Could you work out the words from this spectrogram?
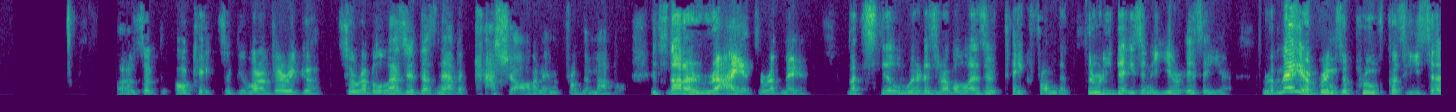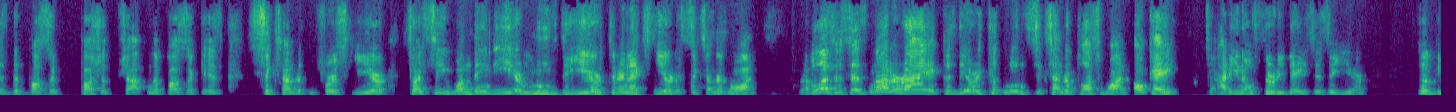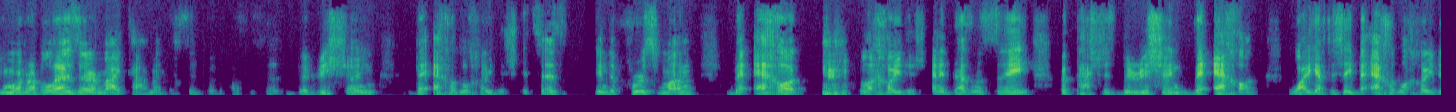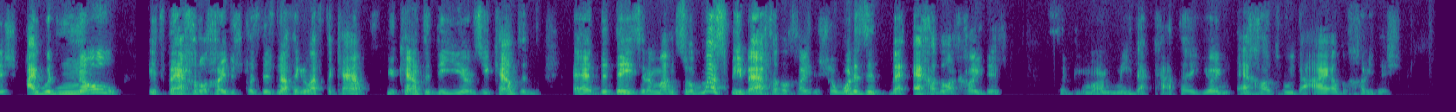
Uh, so, okay, so Gemara, very good. So Rabbi Lezer doesn't have a kasha on him from the Mabul. It's not a riot to Rabbi Meir. But still, where does Rabbi Lezer take from that 30 days in a year is a year? Rameir brings a proof because he says the pasuk pasuk shot in the pasuk is 601st year. So I see one day in the year, move the year to the next year to 601. Rabbi Lezer says not a riot because there it could mean 600 plus one. Okay, so how do you know 30 days is a year? Something more Rabbi Lezer, my comment. The Rishon be'echad It says in the first month be'echad l'chodesh, and it doesn't say be'pashas berishon be'echad why do you have to say be'echad l'chodesh? I would know it's be'echad l'chodesh because there's nothing left to count. You counted the years, you counted uh, the days in a month, so it must be be'echad l'chodesh. So what is it be'echad l'chodesh? So more mida kata yom echad hu da'ayal b'chodesh.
